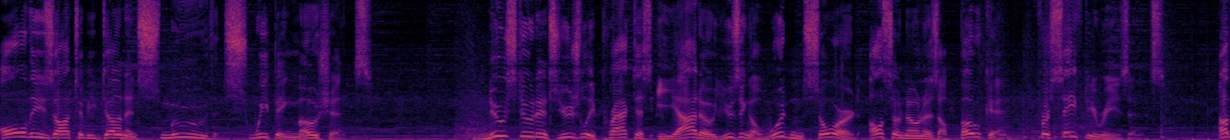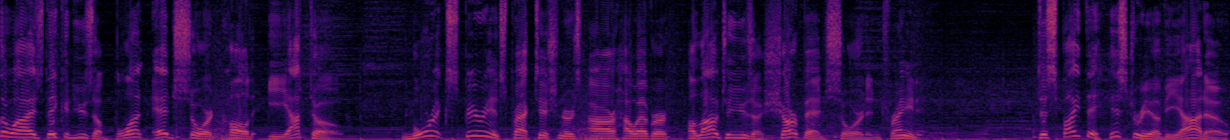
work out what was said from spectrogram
All these ought to be done in smooth, sweeping motions. New students usually practice Iaido using a wooden sword, also known as a bokken, for safety reasons. Otherwise, they could use a blunt-edged sword called iaito. More experienced practitioners are, however, allowed to use a sharp-edged sword in training. Despite the history of Iaido,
